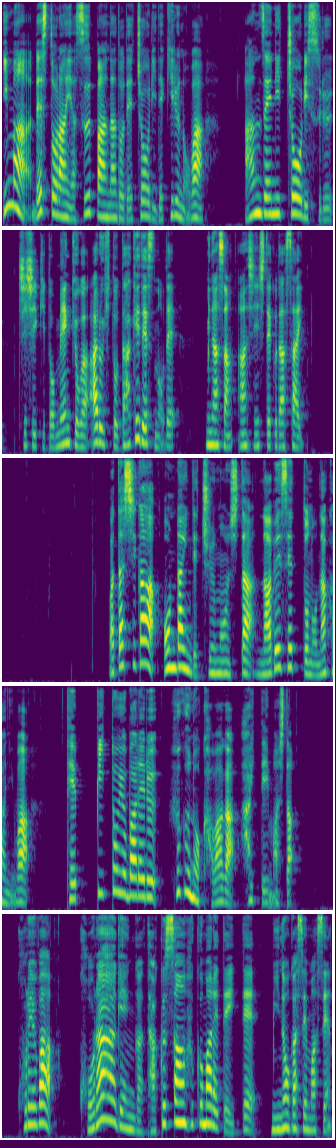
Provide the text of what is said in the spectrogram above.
今レストランやスーパーなどで調理できるのは安全に調理する知識と免許がある人だけですので皆さん安心してください。私がオンラインで注文した鍋セットの中には鉄皮と呼ばれるフグの皮が入っていました。これはコラーゲンがたくさん含まれていて見逃せません。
